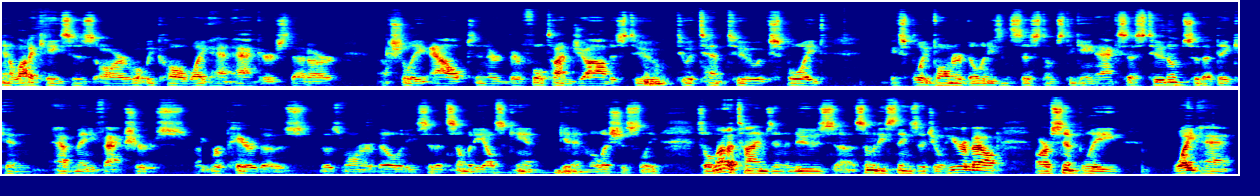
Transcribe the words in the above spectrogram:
in a lot of cases are what we call white hat hackers that are actually out and their, their full-time job is to to attempt to exploit exploit vulnerabilities in systems to gain access to them so that they can have manufacturers repair those those vulnerabilities so that somebody else can't get in maliciously. So a lot of times in the news, uh, some of these things that you'll hear about are simply white hat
